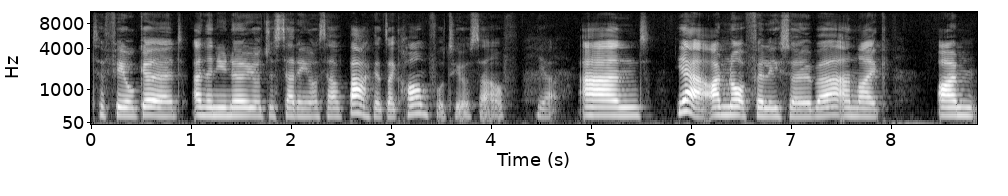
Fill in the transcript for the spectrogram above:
to feel good and then you know you're just setting yourself back. It's like harmful to yourself Yeah. and yeah i'm not fully sober and like i'm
